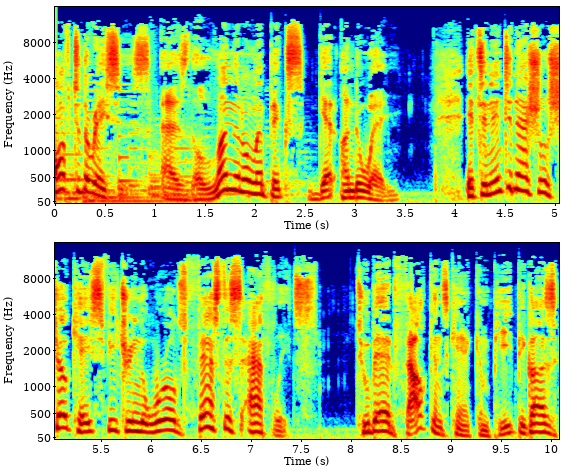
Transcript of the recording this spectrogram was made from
off to the races as the London Olympics get underway. It's an international showcase featuring the world's fastest athletes. Too bad Falcons can't compete because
